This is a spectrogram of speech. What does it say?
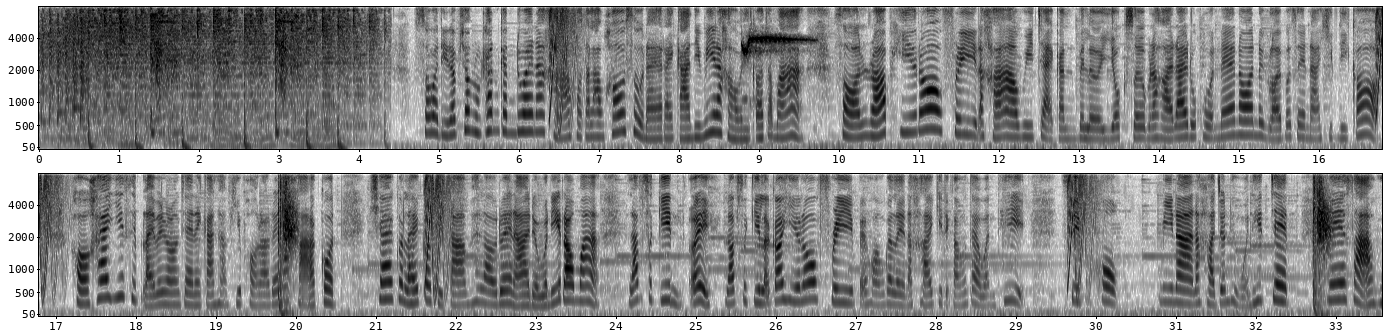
Thank you. สวัสดีรับชมทุกท่านกันด้วยนะคะ ขอต้อนรับเข้าสู่ในรายการดิมี่นะคะ วันนี้ก็จะมาสอนรับฮีโร่ฟรีนะคะวีแจกกันไปเลยยกเซิร์ฟนะคะ ได้ทุกคนแน่นอน 100%นะคลิปนี้ก็ ขอแค่ 20 ไลค์เป็นกำลังใจในการทำคลิปของเราด้วยนะคะ กดแชร์กดไลค์กดติดตามให้เราด้วยนะ เดี๋ยววันนี้เรามารับสกิน เอ้ย รับสกินแล้วก็ฮีโร่ฟรีไปพร้อมกันเลยนะคะ กิจกรรมตั้งแต่วันที่ 16 มีนานะคะ จนถึงวันที่ 7 เมษาโห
